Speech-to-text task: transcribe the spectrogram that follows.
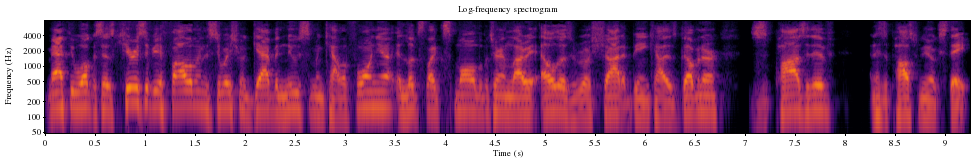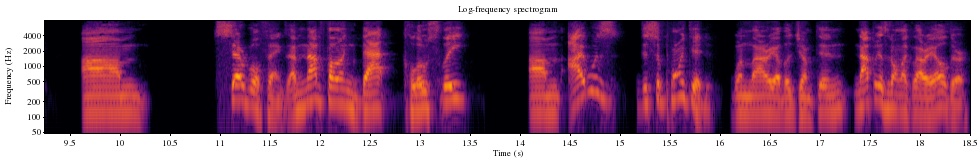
Matthew Walker says, curious if you're following the situation with Gavin Newsom in California. It looks like small libertarian Larry Elder has a real shot at being Cali's governor. This is positive, and is it possible New York State? Um, several things. I'm not following that closely. Um, I was disappointed when Larry Elder jumped in, not because I don't like Larry Elder,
